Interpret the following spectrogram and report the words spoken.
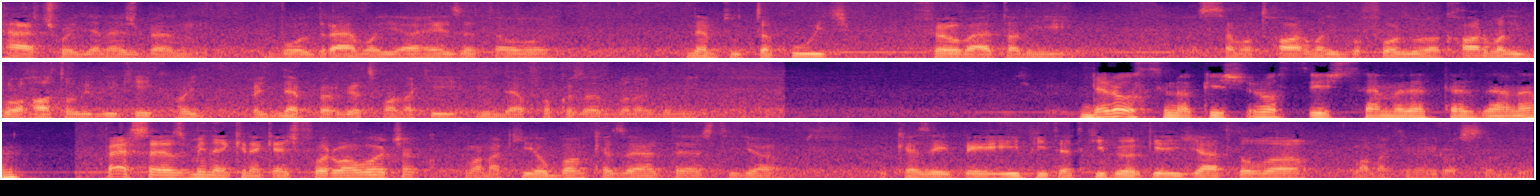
hátsó egyenesben volt drámai a helyzet, ahol nem tudtak úgy felváltani, azt hiszem ott harmadikba fordulnak, harmadikból hatodikig, hogy, hogy ne pörgött volna ki minden fokozatban a gumi. De Rosszinak is, Rossi is szenvedett ezzel, nem? Persze ez mindenkinek egyforma volt, csak van, aki jobban kezelte ezt így a kezébe épített kibörgézsátlóval, van, aki meg rosszabbul.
